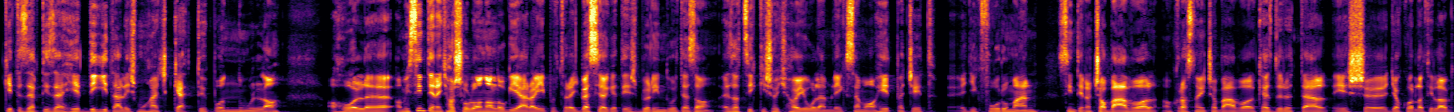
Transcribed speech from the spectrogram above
2017 Digitális Mohács 2.0 ahol, ami szintén egy hasonló analogiára épült fel, egy beszélgetésből indult ez a, ez a cikk is, hogyha jól emlékszem, a Hétpecsét egyik fórumán, szintén a Csabával, a Krasznai Csabával kezdődött el, és gyakorlatilag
